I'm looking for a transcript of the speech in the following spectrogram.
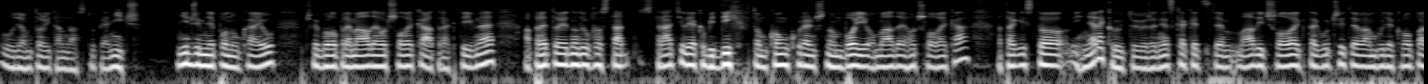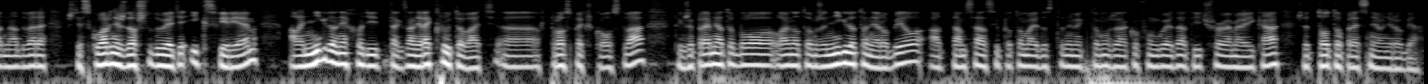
ľuďom, ktorí tam nastúpia? Nič nič im neponúkajú, čo je bolo pre mladého človeka atraktívne a preto jednoducho stratili akoby dých v tom konkurenčnom boji o mladého človeka a takisto ich nerekrutujú, že dneska keď ste mladý človek, tak určite vám bude klopať na dvere ešte skôr, než doštudujete x firiem, ale nikto nechodí tzv. rekrutovať uh, v prospech školstva, takže pre mňa to bolo len o tom, že nikto to nerobil a tam sa asi potom aj dostaneme k tomu, že ako funguje tá Teach for America, že toto presne oni robia.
